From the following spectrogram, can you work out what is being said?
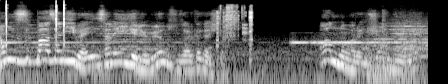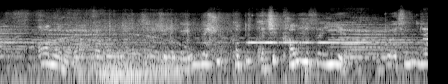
Yalnızlık bazen iyi be. İnsana iyi geliyor biliyor musunuz arkadaşlar? 10 numarayım şu an yani. 10 numara. Kapı Ve şu kapı açık kalmasa iyi ya. Kapı açılınca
